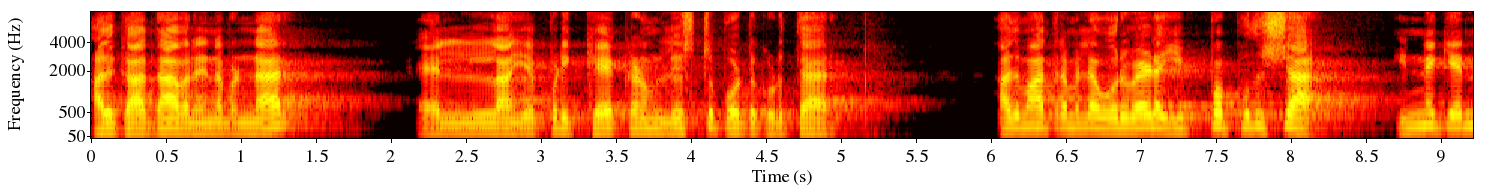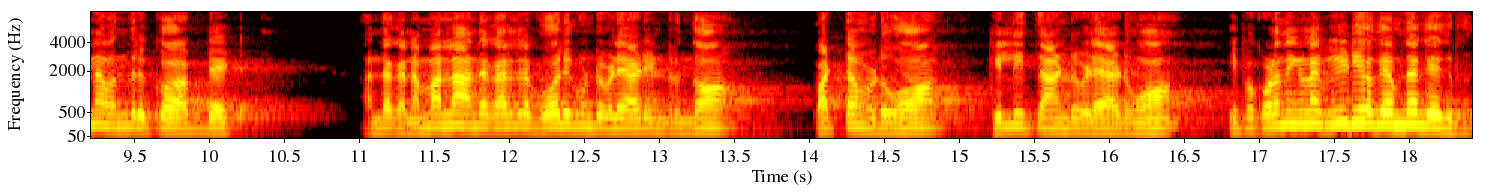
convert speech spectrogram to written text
அதுக்காக தான் அவர் என்ன பண்ணார்? எல்லாம் எப்படி கேட்கணும் லிஸ்ட்டு போட்டு கொடுத்தார். அது மாத்திரமில்லை ஒருவேளை இப்போ புதுசாக இன்றைக்கி என்ன வந்திருக்கோ அப்டேட். அந்த நம்மெல்லாம் அந்த காலத்தில் கோலி குண்டு விளையாடிட்டு இருந்தோம் பட்டம் விடுவோம் கிள்ளி தாண்டு விளையாடுவோம். இப்போ குழந்தைங்களாம் வீடியோ கேம் தான் கேட்குறது.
